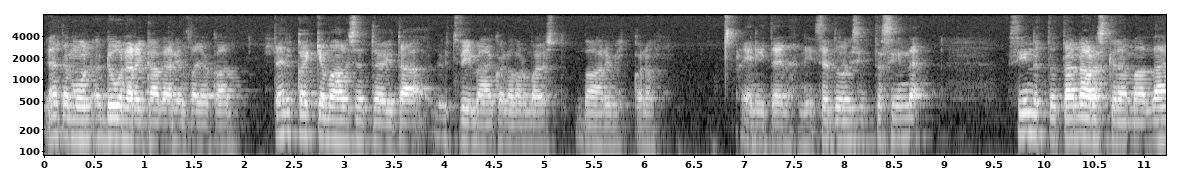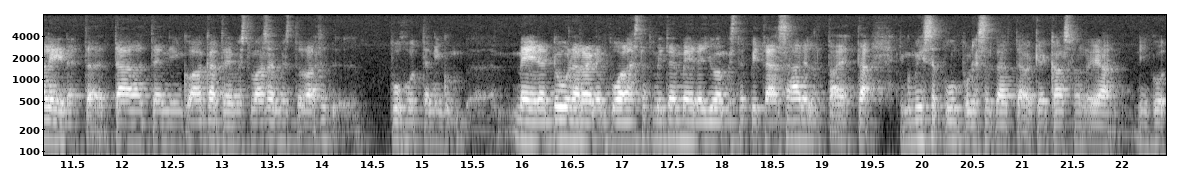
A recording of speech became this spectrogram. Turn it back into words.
yhdeltä mun duunarikaverilta, joka on tehnyt kaikkia mahdollisia töitä nyt viime aikoina varmaan just baarivikkona eniten, niin se tuli sitten sinne, sinne tota, nauraskelemaan väliin, että täällä te niin kuin akateemiset vasemmistolaiset puhutte niin kuin meidän duunareiden puolesta, että miten meidän juomista pitää säädellä tai että niin kuin missä pumpulissa olette oikein kasvanut ja niin kuin,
